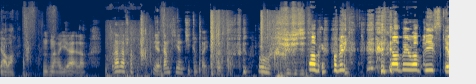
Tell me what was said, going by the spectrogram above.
Działa. No jelo. To dam na przykład. Nie, dam TNT tutaj. To... Uff. To, by, to, by, to było bliskie.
